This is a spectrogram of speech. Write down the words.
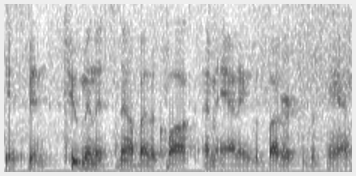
It's been two minutes now by the clock. I'm adding the butter to the pan.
